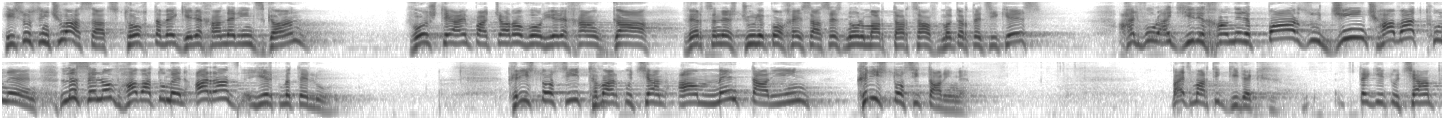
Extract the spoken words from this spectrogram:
Հիսուս ինչու ասաց, թող տվեք երեխաներ ինձ գան, ոչ թե այն պատճառով, որ երեխան գա, վերցնես ջուրը կողես, ասես նոր մարդ դարձավ, մկրտեցի քեզ, այլ որ այդ երեխաները པարզ ու ջինջ հավատք ունեն, լսելով հավատում են առանց երկմտելու։ Քրիստոսի թվարկության ամեն տարին Քրիստոսի տարին է։ Բայց մարդիկ գիտեք, տգիտությամբ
